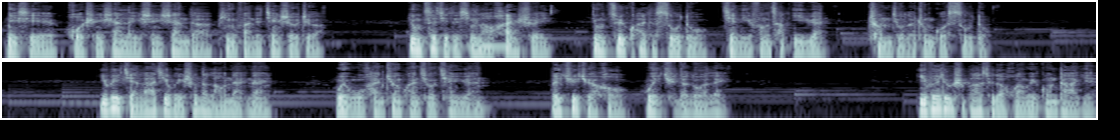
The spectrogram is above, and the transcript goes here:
那些火神山、雷神山的平凡的建设者，用自己的辛劳汗水，用最快的速度建立方舱医院，成就了中国速度。一位捡垃圾为生的老奶奶，为武汉捐款九千元，被拒绝后委屈的落泪。一位六十八岁的环卫工大爷，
